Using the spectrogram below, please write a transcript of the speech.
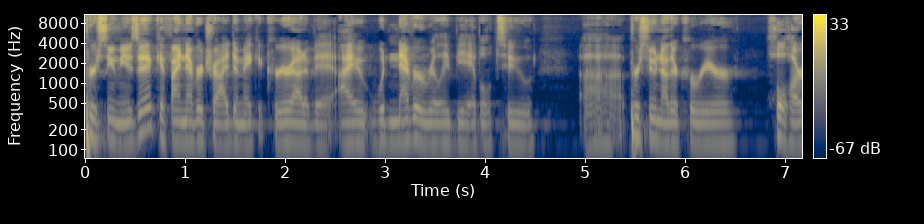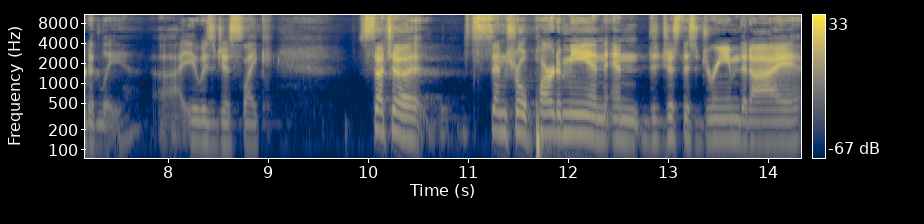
pursue music, if I never tried to make a career out of it, I would never really be able to uh, pursue another career wholeheartedly. Uh, it was just like such a central part of me and, and just this dream that I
